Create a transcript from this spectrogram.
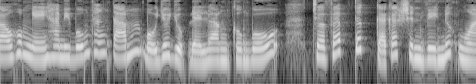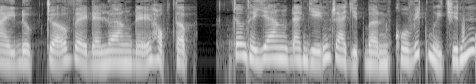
Vào hôm ngày 24 tháng 8, Bộ Giáo dục Đài Loan công bố cho phép tất cả các sinh viên nước ngoài được trở về Đài Loan để học tập trong thời gian đang diễn ra dịch bệnh COVID-19.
